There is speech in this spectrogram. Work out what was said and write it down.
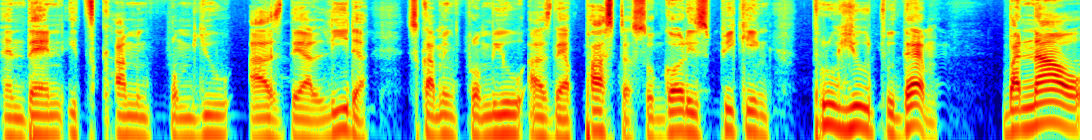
and then it's coming from you as their leader. It's coming from you as their pastor. So god is speaking through you to them but now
